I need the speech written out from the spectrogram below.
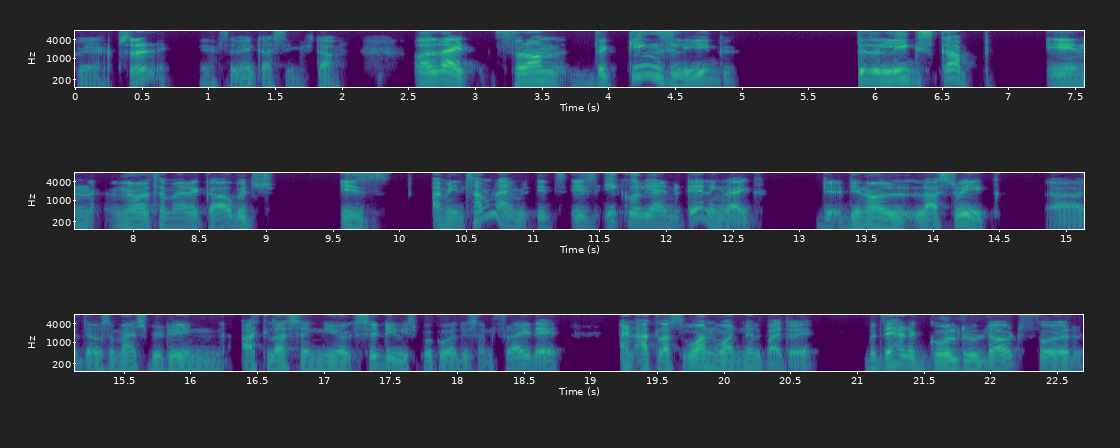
But, Absolutely. Yeah, some interesting stuff. All right, from the Kings League to the Leagues Cup in North America, which is, I mean, sometimes it's is equally entertaining. Like do, you know last week uh, there was a match between Atlas and New York City. We spoke about this on Friday, and Atlas won 1 0, by the way. But they had a goal ruled out for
